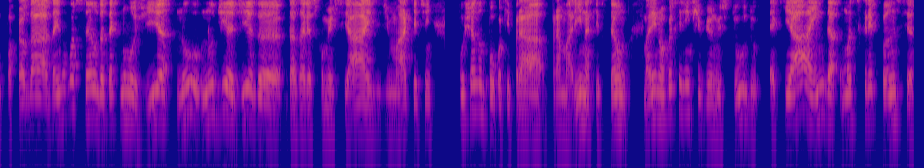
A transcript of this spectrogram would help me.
o papel da, da inovação, da tecnologia no, no dia a dia da, das áreas comerciais e de marketing. Puxando um pouco aqui para a Marina a questão, Marina, uma coisa que a gente viu no estudo é que há ainda uma discrepância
